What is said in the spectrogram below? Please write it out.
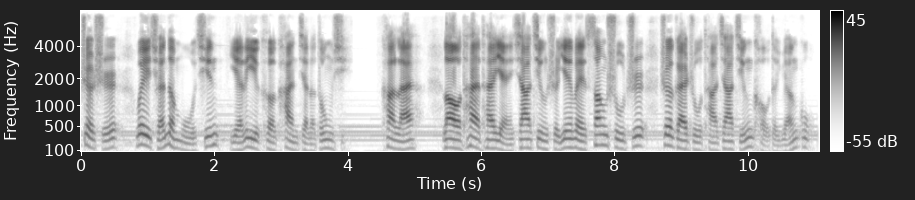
这时，魏全的母亲也立刻看见了东西。看来，老太太眼瞎，竟是因为桑树枝遮盖住她家井口的缘故。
